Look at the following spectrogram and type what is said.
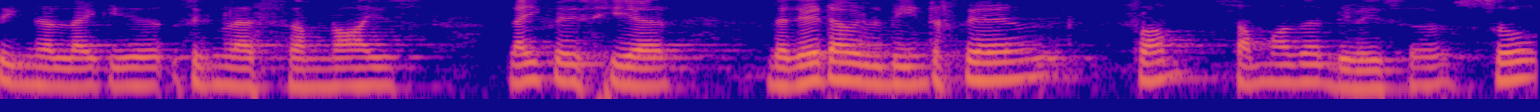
signal like a signal has some noise. Likewise here the data will be interfered from some other devices so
